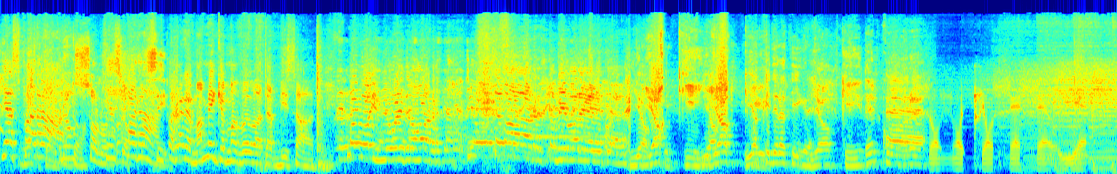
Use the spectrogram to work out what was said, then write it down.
Gli ha sparato! non sono Gli ha sparato! Sì. Raga, ma mica mi avevate avvisato! Ma voi mi volete morto! Mi volete morto, mi volete! Gli occhi, gli occhi, gli occhi della tigre. Gli occhi del cuore. Sono cose serie.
